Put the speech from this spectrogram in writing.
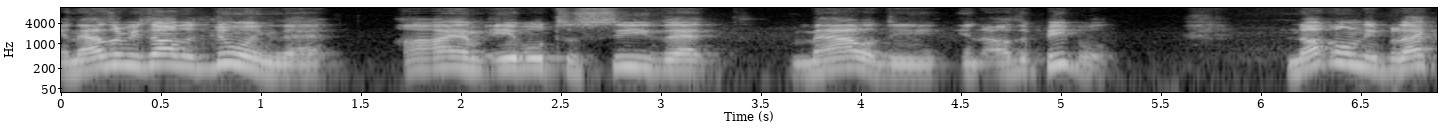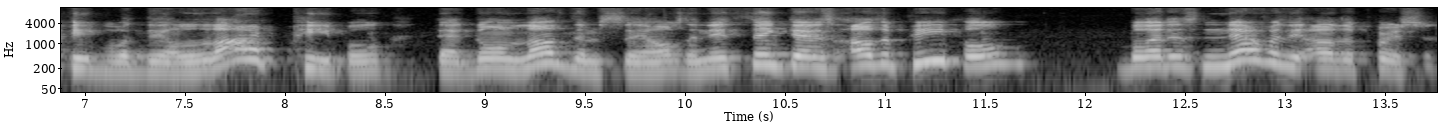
And as a result of doing that, I am able to see that malady in other people. Not only black people, but there are a lot of people that don't love themselves and they think that it's other people, but it's never the other person.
